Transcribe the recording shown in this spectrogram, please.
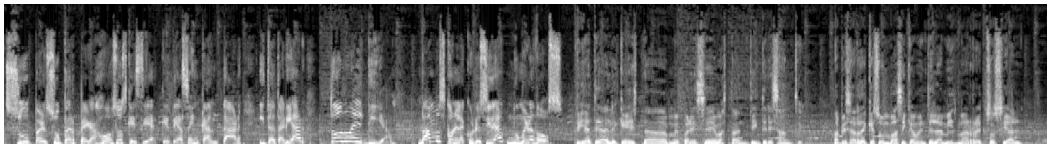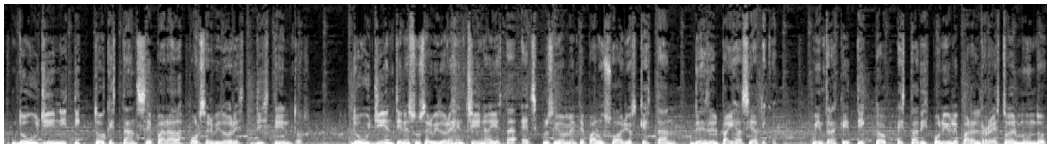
súper, súper pegajosos que, te hacen cantar y tatarear todo el día. Vamos con la curiosidad número 2. Fíjate, Ale, que esta me parece bastante interesante. A pesar de que son básicamente la misma red social, Douyin y TikTok están separadas por servidores distintos. Douyin tiene sus servidores en China y está exclusivamente para usuarios que están desde el país asiático, mientras que TikTok está disponible para el resto del mundo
